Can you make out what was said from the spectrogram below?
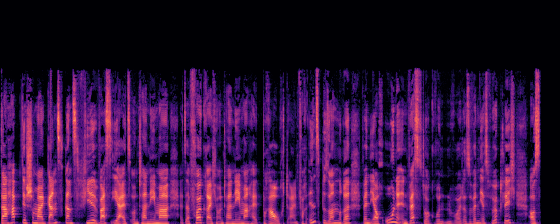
da habt ihr schon mal ganz, ganz viel, was ihr als Unternehmer, als erfolgreiche Unternehmer halt braucht einfach. Insbesondere, wenn ihr auch ohne Investor gründen wollt. Also wenn ihr es wirklich aus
